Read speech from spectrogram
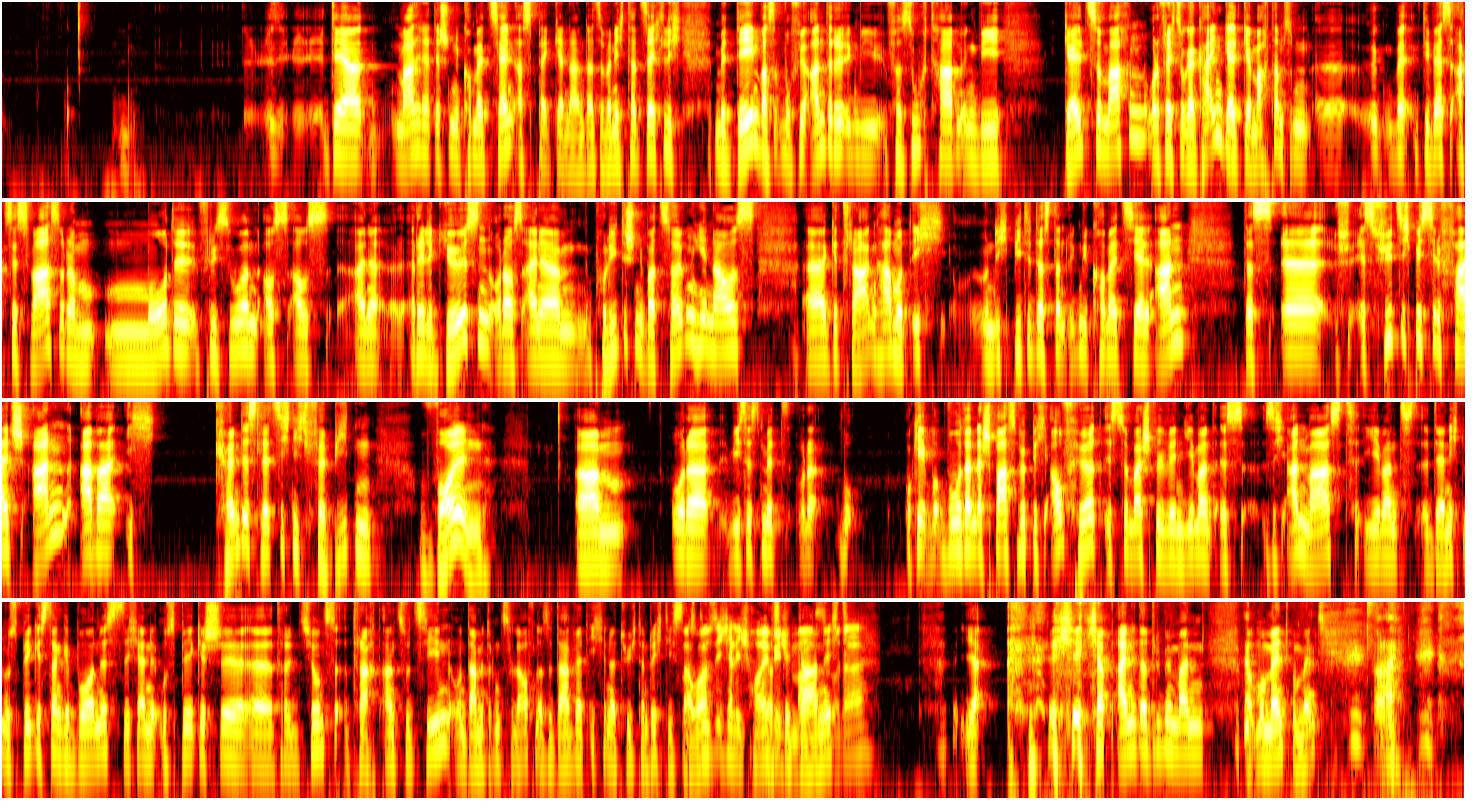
der Martin hat ja schon den kommerziellen Aspekt genannt. Also wenn ich tatsächlich mit dem, was wofür andere irgendwie versucht haben, irgendwie Geld zu machen oder vielleicht sogar kein Geld gemacht haben, sondern äh, diverse Accessoires oder Modefrisuren aus, aus einer religiösen oder aus einer politischen Überzeugung hinaus äh, getragen haben und ich, und ich biete das dann irgendwie kommerziell an. Das, äh, es fühlt sich ein bisschen falsch an, aber ich könnte es letztlich nicht verbieten wollen. Ähm, oder wie ist es mit, oder wo, okay, wo, wo, dann der Spaß wirklich aufhört, ist zum Beispiel, wenn jemand es sich anmaßt, jemand, der nicht in Usbekistan geboren ist, sich eine usbekische äh, Traditionstracht anzuziehen und damit rumzulaufen. Also da werde ich natürlich dann richtig sauer. Was du sicherlich häufig das geht machst, gar nicht. oder? Ja, ich, ich habe eine da drüben in meinem. Moment, Moment.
